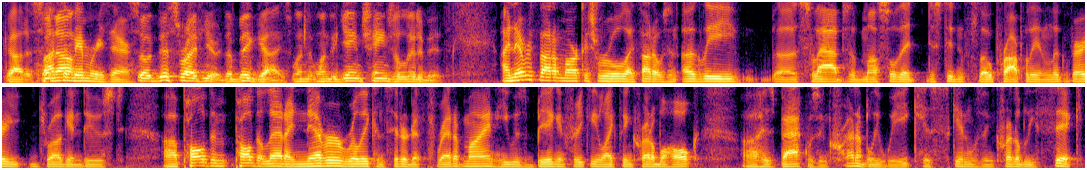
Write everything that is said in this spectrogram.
Got it. So Lots of now, memories there. So this right here, the big guys, when the, when the game changed a little bit. I never thought of Markus Ruhl. I thought it was an ugly uh, slabs of muscle that just didn't flow properly and looked very drug induced. Uh, Paul De- Paul I never really considered a threat of mine. He was big and freaky like the Incredible Hulk. Uh, his back was incredibly weak. His skin was incredibly thick.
